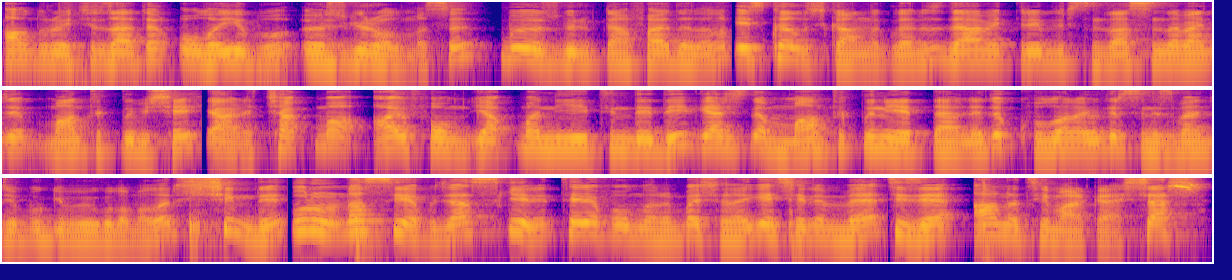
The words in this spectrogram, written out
Android'in zaten olayı bu. Özgür olması. Bu özgürlükten faydalanıp eski alışkanlıklarınızı devam ettirebilirsiniz. Aslında bence mantıklı bir şey. Yani çakma iPhone yapma niyetinde değil. Gerçekten mantıklı niyetlerle de kullanabilirsiniz bence bu gibi uygulamaları. Şimdi bunu nasıl yapacağız? Gelin telefonların başına geçelim ve size anlatayım arkadaşlar.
